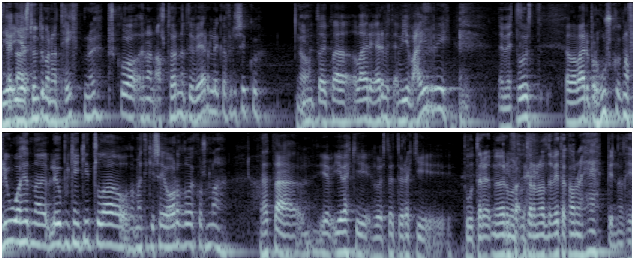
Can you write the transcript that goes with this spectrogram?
Ég, ég stundum að teikna upp sko, þennan alternativ veruleika fyrir siggu. Ég myndaði hvað það væri erfitt. Ef ég væri, þú veist ef það væri bara húsgögn að fljúa hérna ef leifubli gengi illa og það mætti ekki segja orð og eitthvað svona. Þetta, ég, ég ekki, þú veist, þetta er ekki þú ert með öðrum orðum, þú ert að vita hvað hann er heppin af því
